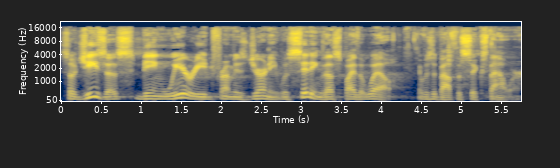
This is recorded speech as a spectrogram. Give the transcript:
So Jesus, being wearied from his journey, was sitting thus by the well. It was about the sixth hour.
